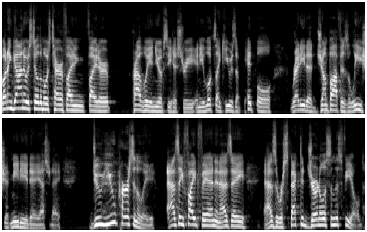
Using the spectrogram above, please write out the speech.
But Ngannou is still the most terrifying fighter probably in UFC history. And he looked like he was a pit bull ready to jump off his leash at Media Day yesterday. Do you personally, as a fight fan and as a as a respected journalist in this field,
